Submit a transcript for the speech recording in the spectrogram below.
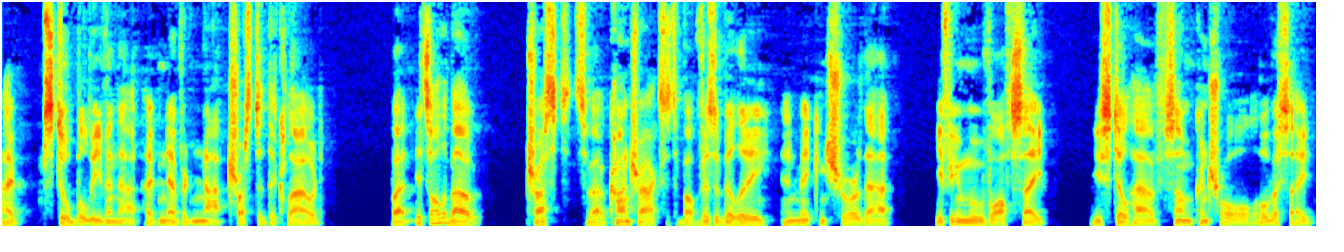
I still believe in that. I've never not trusted the cloud, but it's all about trust, it's about contracts, it's about visibility and making sure that if you move offsite, you still have some control, oversight,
